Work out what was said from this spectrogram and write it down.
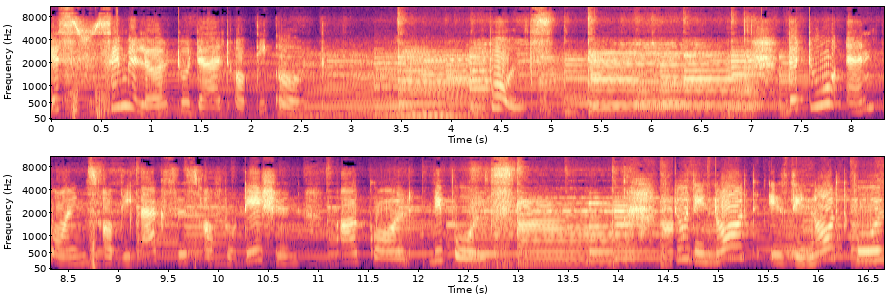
is similar to that of the earth poles. The two endpoints of the axis of rotation are called the poles. The north is the North Pole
